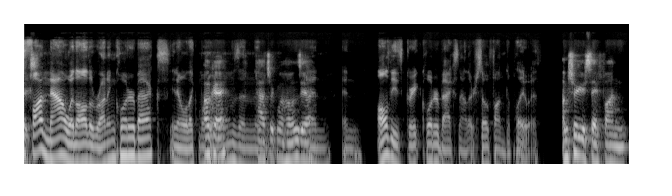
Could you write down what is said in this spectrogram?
ex- fun now with all the running quarterbacks, you know, like Mahomes Okay. and, Patrick Mahomes, yeah. and and all these great quarterbacks now. They're so fun to play with. I'm sure you say fun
